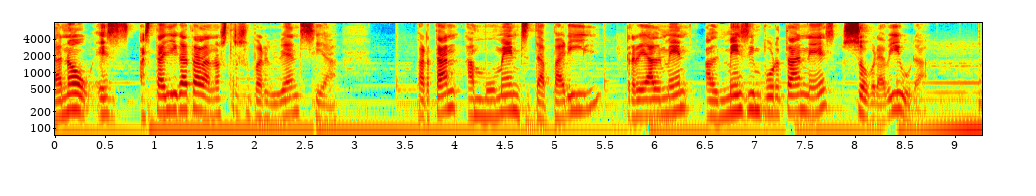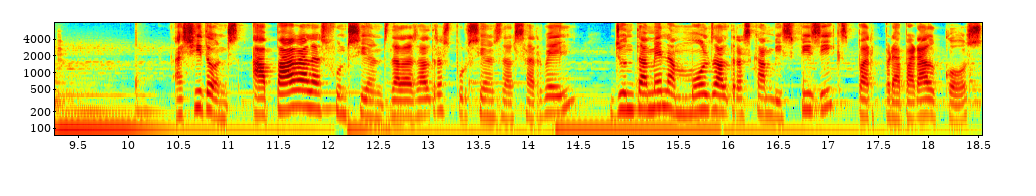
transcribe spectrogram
De nou, és, està lligat a la nostra supervivència, per tant, en moments de perill, realment el més important és sobreviure. Així doncs, apaga les funcions de les altres porcions del cervell juntament amb molts altres canvis físics per preparar el cos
